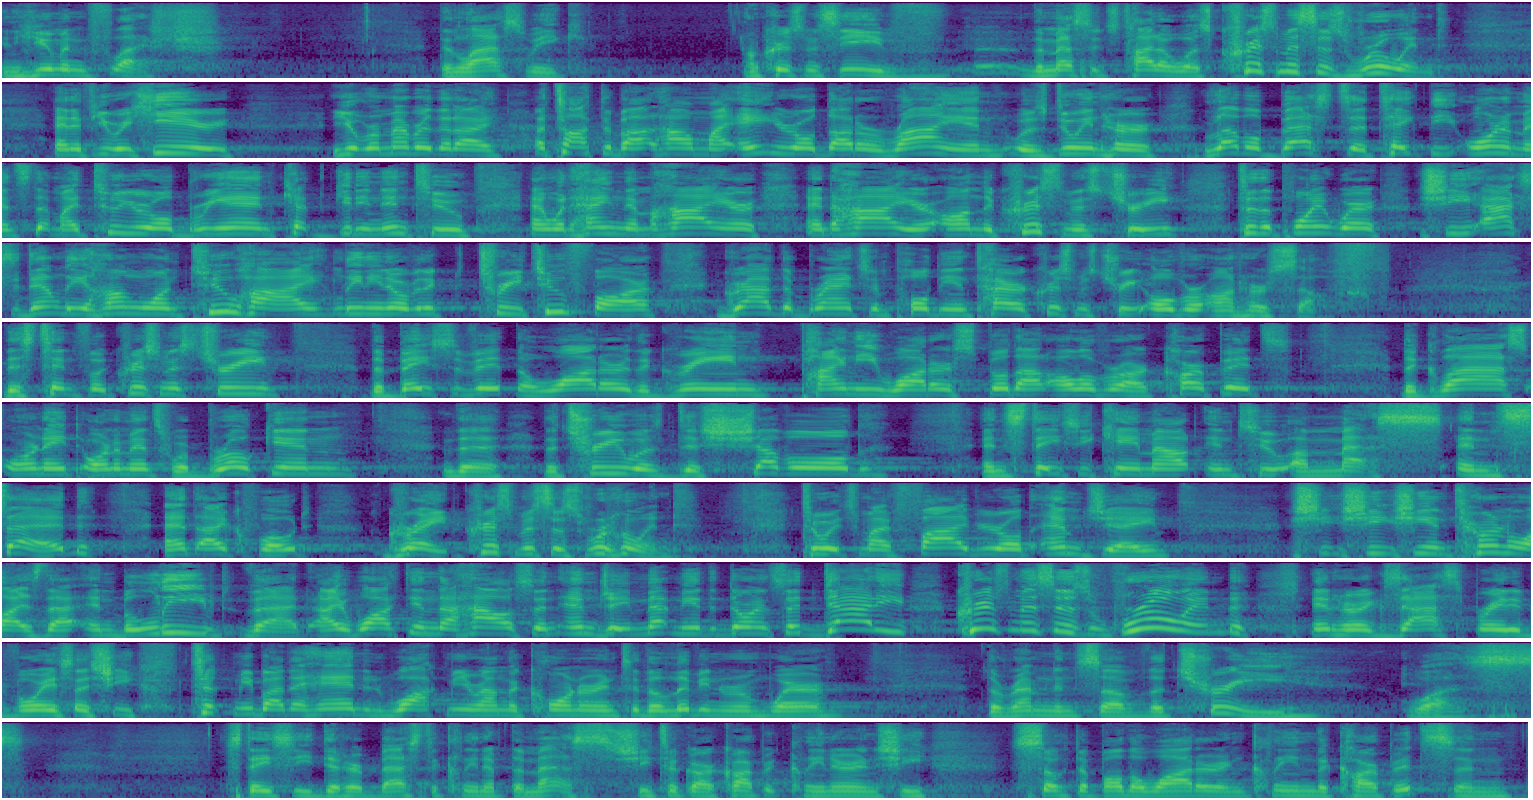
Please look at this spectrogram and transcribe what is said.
in human flesh. Then last week, on Christmas Eve, uh, the message title was Christmas is Ruined. And if you were here, You'll remember that I, I talked about how my eight year old daughter Ryan was doing her level best to take the ornaments that my two year old Brienne kept getting into and would hang them higher and higher on the Christmas tree to the point where she accidentally hung one too high, leaning over the tree too far, grabbed the branch, and pulled the entire Christmas tree over on herself. This 10 foot Christmas tree the base of it, the water, the green, piney water spilled out all over our carpet. The glass ornate ornaments were broken. The, the tree was disheveled. And Stacy came out into a mess and said, and I quote, Great, Christmas is ruined. To which my five year old MJ she, she, she internalized that and believed that. I walked in the house and MJ met me at the door and said, Daddy, Christmas is ruined, in her exasperated voice as she took me by the hand and walked me around the corner into the living room where the remnants of the tree was. Stacy did her best to clean up the mess. She took our carpet cleaner and she soaked up all the water and cleaned the carpets and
